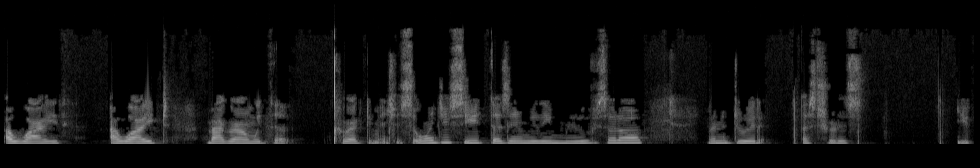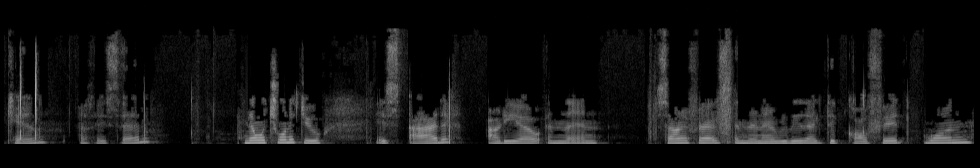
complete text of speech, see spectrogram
a white a white background with the correct dimensions. So once you see it doesn't really move at all, you want to do it as short as you can, as I said. Now what you want to do is add audio and then sound effects and then I really like the golf hit one.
